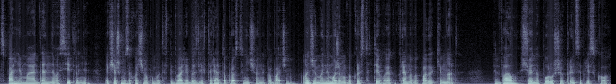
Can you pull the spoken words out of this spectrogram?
Спальня має денне освітлення. Якщо ж ми захочемо побути в підвалі без ліхтаря, то просто нічого не побачимо. Отже, ми не можемо використати його як окремий випадок кімнати. Підвал щойно порушив принцип ліскова.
